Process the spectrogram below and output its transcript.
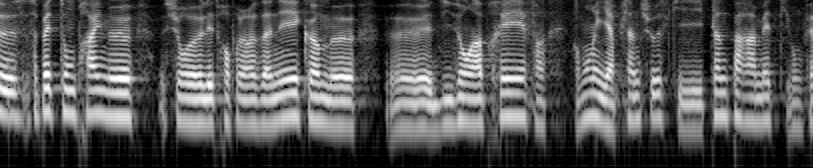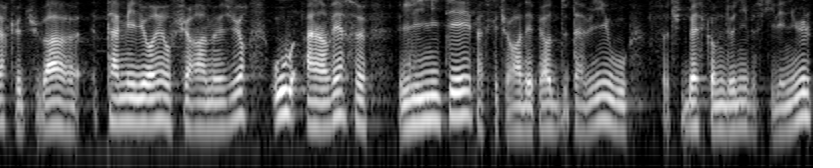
euh, ça peut être ton prime euh, sur euh, les trois premières années, comme euh, euh, dix ans après. Enfin, vraiment, il y a plein de choses, qui, plein de paramètres qui vont faire que tu vas t'améliorer au fur et à mesure, ou à l'inverse, limiter, parce que tu auras des périodes de ta vie où soit tu te baisses comme Denis parce qu'il est nul,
